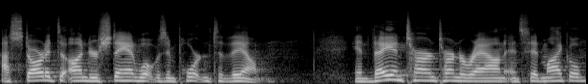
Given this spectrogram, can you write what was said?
I started to understand what was important to them. And they, in turn, turned around and said, Michael,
